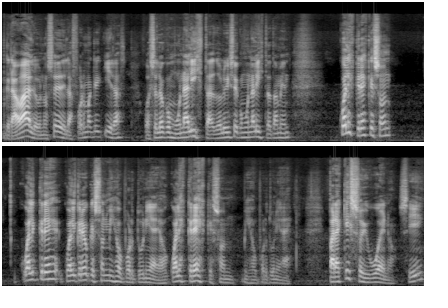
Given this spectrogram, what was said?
grabalo, no sé, de la forma que quieras, o hacerlo como una lista, yo lo hice como una lista también. ¿Cuáles crees que son, cuál, crees, cuál creo que son mis oportunidades, o cuáles crees que son mis oportunidades? ¿Para qué soy bueno? ¿sí?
